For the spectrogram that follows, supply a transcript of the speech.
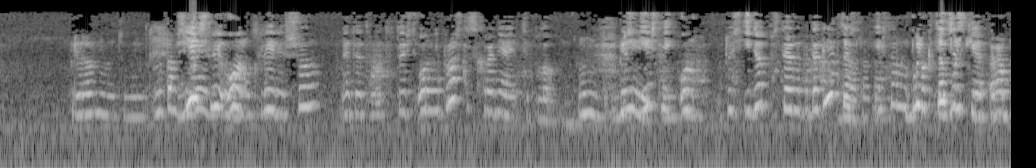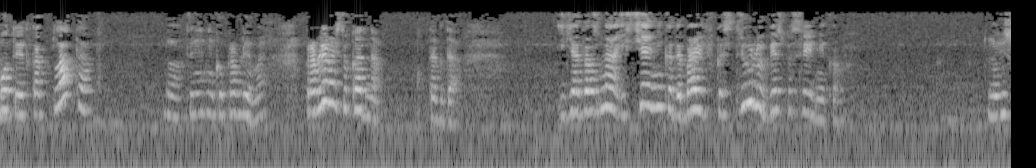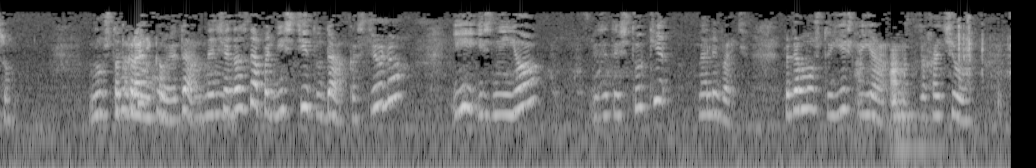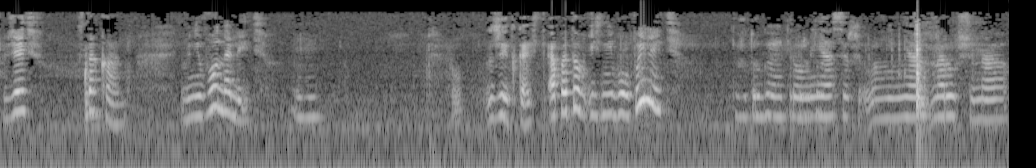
приравнивается, ну, там если он клей решен, этот вот, то есть он не просто сохраняет тепло, греет, если он, то есть идет постоянно подогрев, да, то есть, да, да. если он Буль, фактически да, работает как плата, да. то нет никакой проблемы. Проблема есть только одна тогда. Я должна из чайника добавить в кастрюлю без посредников. На весу. Ну, что такое, да. Значит, я должна поднести туда кастрюлю и из нее, из этой штуки, наливать. Потому что если я захочу взять стакан, в него налить угу. жидкость, а потом из него вылить, тоже другая то у меня, у меня нарушена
